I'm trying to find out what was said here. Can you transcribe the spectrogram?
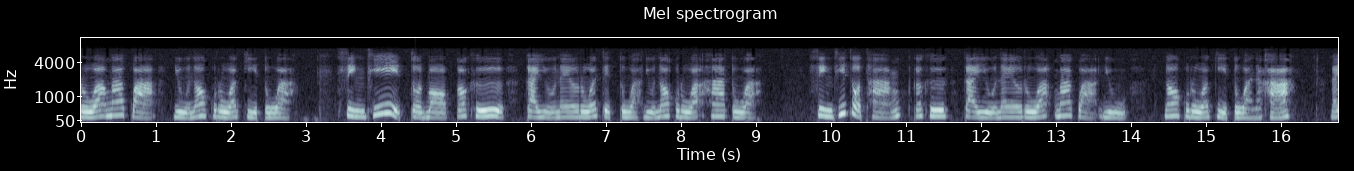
รั้วมากกว่า อยู่นอกรั้วกี่ตัว สิ่งที่โจทย์บอกก็คือ ไก่อยู่ในรั้ว7ตัว อยู่นอกรั้ว5ตัว สิ่งที่โจทย์ถามก็คือ ไก่อยู่ในรั้วมากกว่าอยู่นอกรั้วกี่ตัวนะคะ และ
